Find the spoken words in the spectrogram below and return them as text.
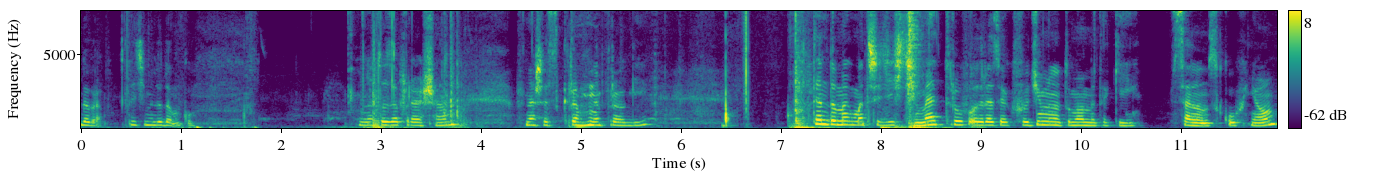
Dobra, lecimy do domku. No to zapraszam w nasze skromne progi. Ten domek ma 30 metrów. Od razu jak wchodzimy, no to mamy taki salon z kuchnią.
